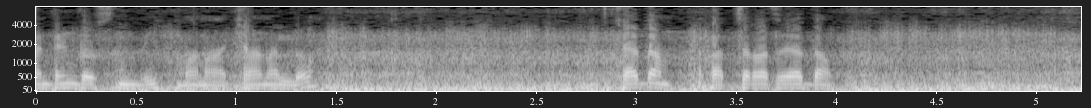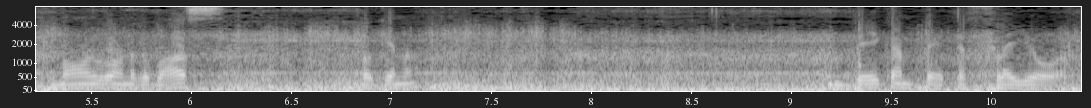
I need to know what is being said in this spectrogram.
కంటెంట్ వస్తుంది మన ఛానల్లో చేద్దాం రచ్చ రచ్చ చేద్దాం మామూలుగా ఉండదు బాస్ ఓకేనా బేగంపేట ఫ్లైఓవర్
